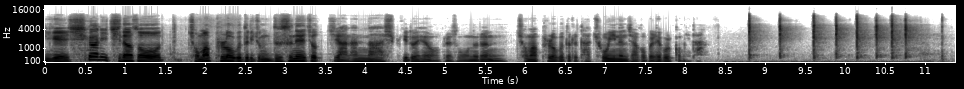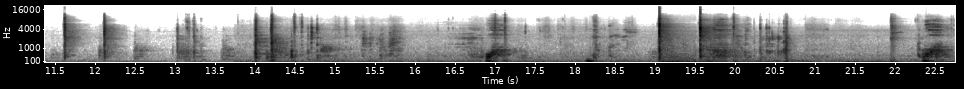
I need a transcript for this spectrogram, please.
이게 시간이 지나서 점화 플러그들이 좀 느슨해졌지 않았나 싶기도 해요. 그래서 오늘은 점화 플러그들을 다 조이는 작업을 해볼 겁니다. 와, 엄청 와, 와.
